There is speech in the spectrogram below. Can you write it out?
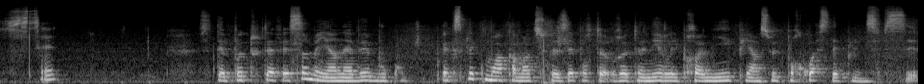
sept, C'était pas tout à fait ça, mais il y en avait beaucoup. Explique-moi comment tu faisais pour te retenir les premiers, puis ensuite pourquoi c'était plus difficile?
